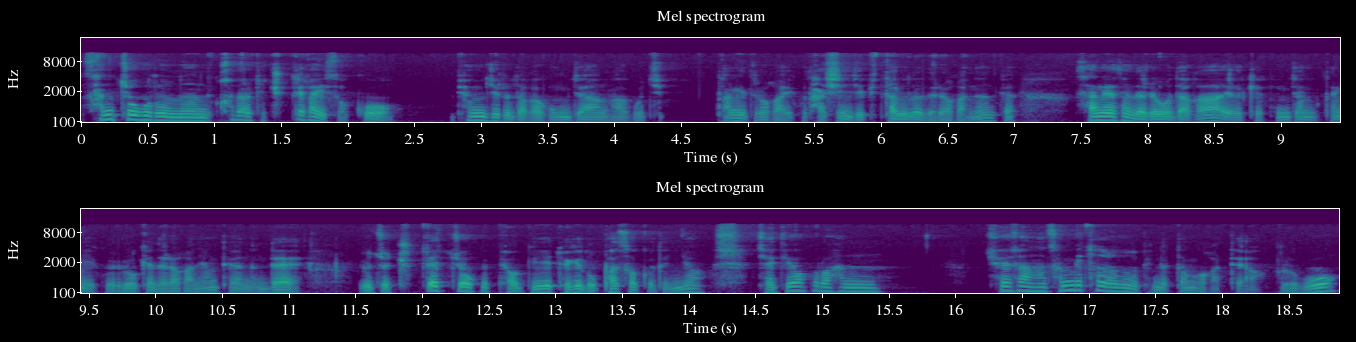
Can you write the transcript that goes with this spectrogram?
산 쪽으로는 커다랗게 축대가 있었고 평지로다가 공장하고 집 땅이 들어가 있고 다시 이제 비탈로다 내려가는 그러니까 산에서 내려오다가 이렇게 공장 땅이 있고 이렇게 내려가는 형태였는데 이쪽 축대 쪽 벽이 되게 높았었거든요 제 기억으로 한 최소한 한 3m 정도 높이 냈던 것 같아요 그리고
